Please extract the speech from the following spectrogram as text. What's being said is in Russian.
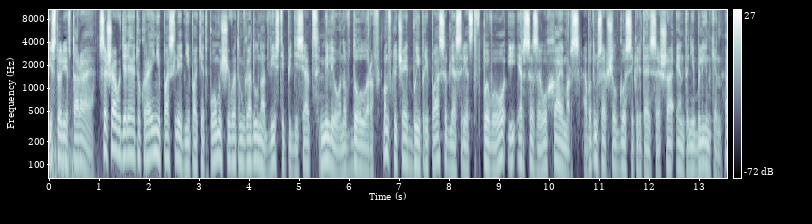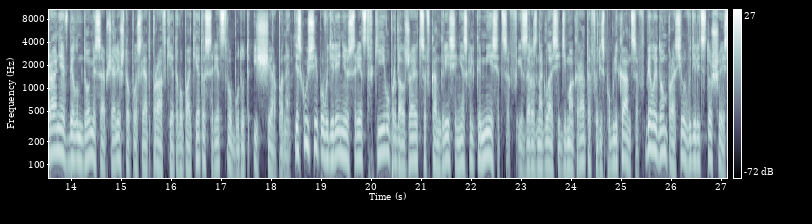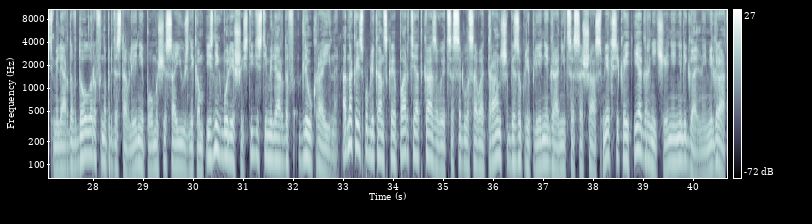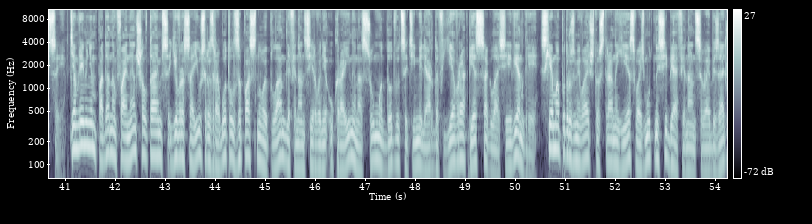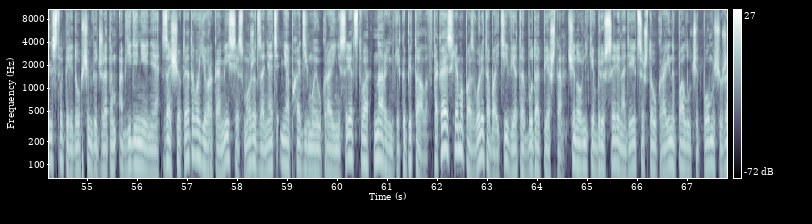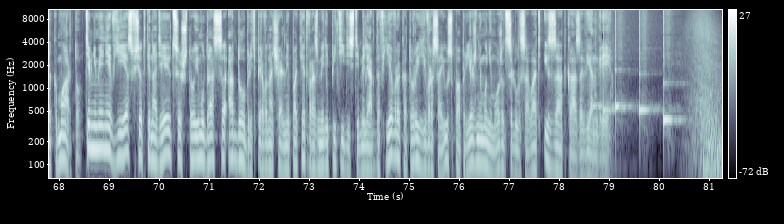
История вторая. США выделяют Украине последний пакет помощи в этом году на 250 миллионов долларов. Он включает боеприпасы для средств ПВО и РСЗО «Хаймарс». Об этом сообщил госсекретарь США Энтони Блинкен. Ранее в Белом доме сообщали, что после отправки этого пакета средства будут исчерпаны. Дискуссии по выделению средств Киеву продолжаются в Конгрессе несколько месяцев из-за разногласий демократов и республиканцев. Белый дом просил выделить 106 миллиардов долларов на предоставление помощи союзникам союзникам, из них более 60 миллиардов для Украины. Однако республиканская партия отказывается согласовать транш без укрепления границы США с Мексикой и ограничения нелегальной миграции. Тем временем, по данным Financial Times, Евросоюз разработал запасной план для финансирования Украины на сумму до 20 миллиардов евро без согласия Венгрии. Схема подразумевает, что страны ЕС возьмут на себя финансовые обязательства перед общим бюджетом объединения. За счет этого Еврокомиссия сможет занять необходимые Украине Украине средства на рынке капиталов. Такая схема позволит обойти вето Будапешта. Чиновники в Брюсселе надеются, что Украина получит помощь уже к марту. Тем не менее, в ЕС все-таки надеются, что им удастся одобрить первоначальный пакет в размере 50 миллиардов евро, который Евросоюз по-прежнему не может согласовать из-за отказа Венгрии.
